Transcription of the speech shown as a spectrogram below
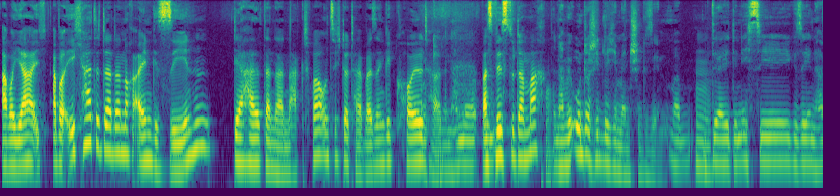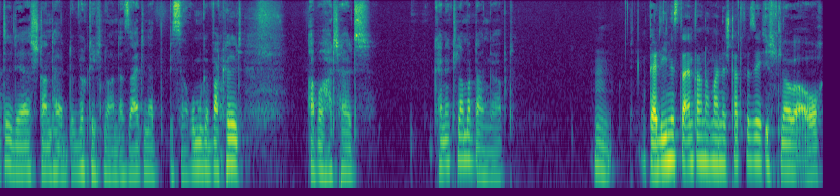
Aber ja, ich, aber ich hatte da dann noch einen gesehen, der halt dann da nackt war und sich da teilweise gekeult hat. dann haben wir- Was willst du da machen? dann haben wir unterschiedliche Menschen gesehen. Hm. Der, den ich seh, gesehen hatte, der stand halt wirklich nur an der Seite und hat ein bisschen rumgewackelt, aber hat halt keine Klamotten angehabt. Berlin ist da einfach nochmal eine Stadt für sich. Ich glaube auch.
